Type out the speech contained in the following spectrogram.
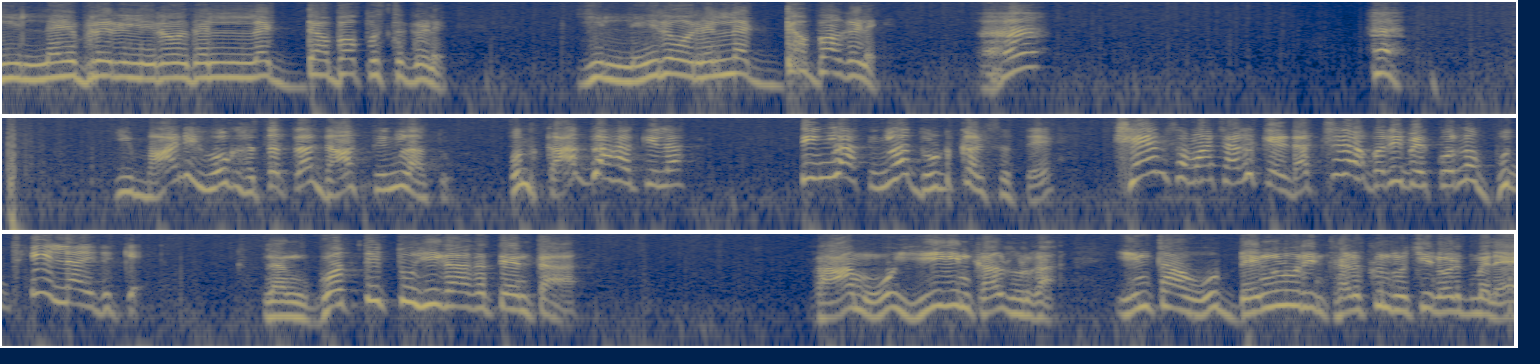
ಈ ಲೈಬ್ರರಿಲಿ ಇರೋದೆಲ್ಲ ಡಬ್ಬ ಪುಸ್ತಕಗಳೇ. ಇಲ್ಲಿರೋರೆಲ್ಲ ಡಬ್ಬಗಳೇ? ಈ ಮಾಡಿ ಹೋಗಿ ಹತ್ತತ್ರ ನಾಲ್ಕು ತಿಂಗಳಾತು. ಒಂದ್ ಕಾಗ್ದ ಹಾಕಿಲ್ಲ? ತಿಂಗ್ಳಾ ತಿಂಗ್ಳಾ ದುಡ್ಡು ಕಳ್ಸುತ್ತೆ. ಕ್ಷೇಮ ಸಮಾಚಾರಕ್ಕೆ ಎರಡು ಅಕ್ಷರ ಬರಿಬೇಕು ಅನ್ನೋ ಬುದ್ಧಿ ಇಲ್ಲ ಇದಕ್ಕೆ. ನಂಗ್ ಗೊತ್ತಿತ್ತು ಹೀಗಾಗತ್ತೆ ಅಂತ. ರಾಮು ಈಗಿನ ಕಾಲದ ಹುಡುಗ. ಇಂಥವು ಬೆಂಗಳೂರಿನ ತಳಕಿನ ರುಚಿ ನೋಡಿದ್ಮೇಲೆ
